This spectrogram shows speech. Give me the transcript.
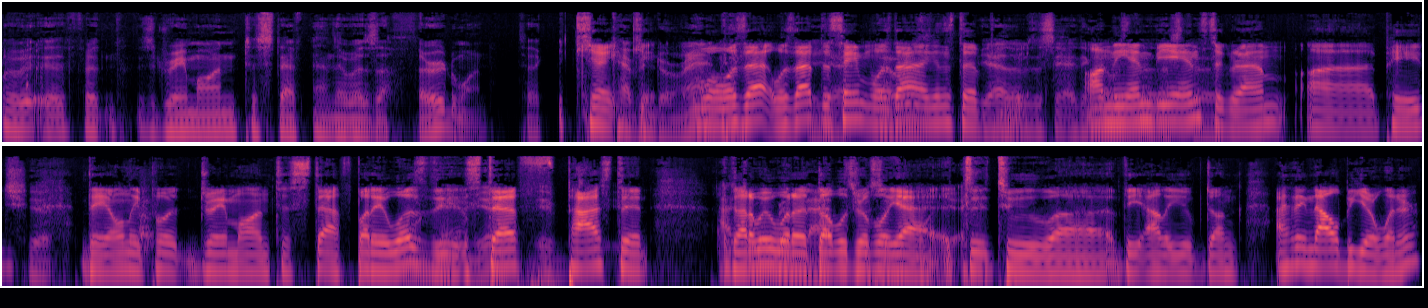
Wait, uh, for, Draymond to Steph, and there was a third one to Ke- Kevin Ke- Durant. Well, was that was that the Yeah, same? Was that, was- against the? Yeah, that was the same. I think on the NBA the- Instagram uh, page. Yeah. They only put Draymond to Steph, but it was Oh, the damn, yeah. Steph It- passed it. I got away with a double dribble, yeah, one, yeah. to to uh, the alley oop dunk. I think that will be your winner.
